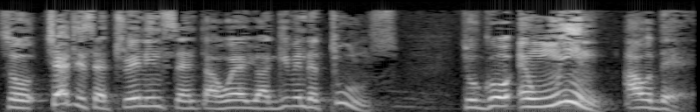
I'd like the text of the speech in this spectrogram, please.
So church is a training center where you are given the tools to go and win out there.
